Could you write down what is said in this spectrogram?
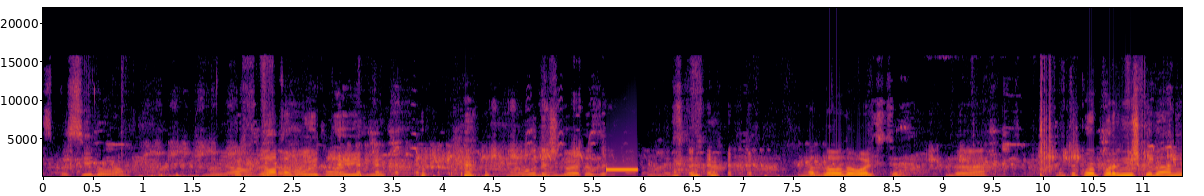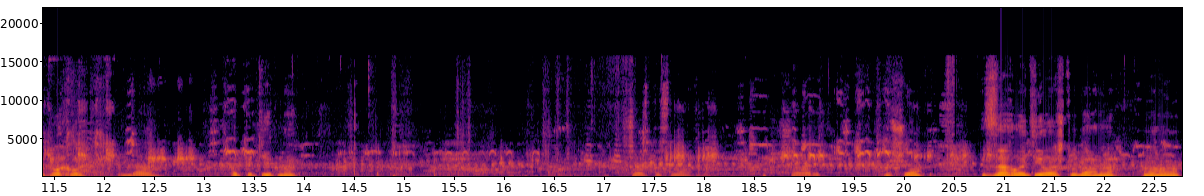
Спасибо вам. Ну, я Хоть уже кто-то будет ловить. На удочку это заебато, блядь. Одно удовольствие. Да. Ну, такой парнишка, да, неплохой. Да. Аппетитный. Сейчас посмотрим. Шарик. Ну что? Заглотила аж туда, да? Ага.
